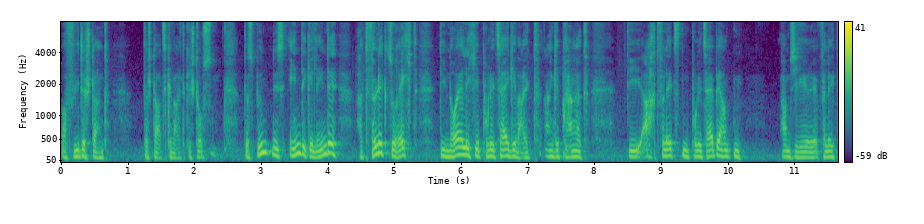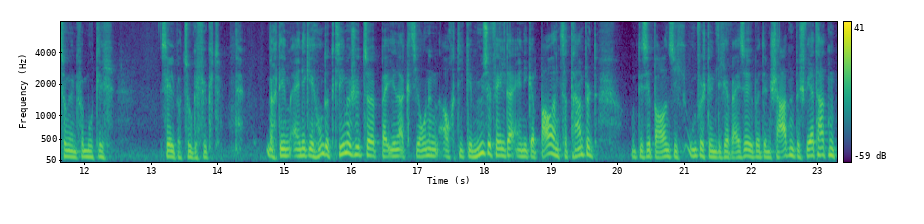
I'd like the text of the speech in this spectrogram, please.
auf Widerstand der Staatsgewalt gestoßen. Das Bündnis Ende Gelände hat völlig zu Recht die neuerliche Polizeigewalt angeprangert. Die acht verletzten Polizeibeamten haben sich ihre Verletzungen vermutlich selber zugefügt. Nachdem einige hundert Klimaschützer bei ihren Aktionen auch die Gemüsefelder einiger Bauern zertrampelt und diese Bauern sich unverständlicherweise über den Schaden beschwert hatten,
